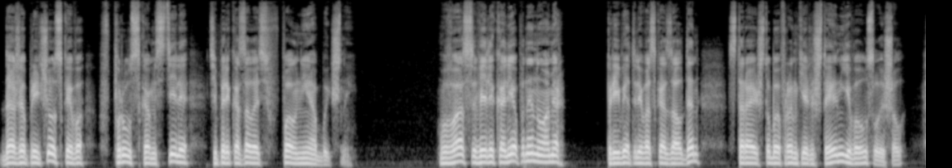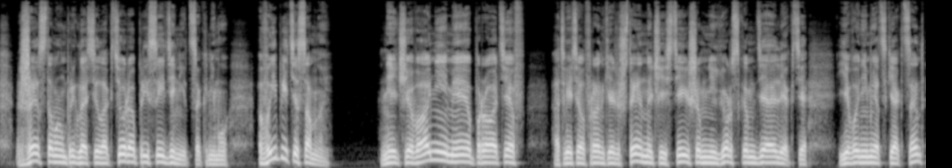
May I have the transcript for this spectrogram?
Даже прическа его в прусском стиле теперь казалась вполне обычной. «У вас великолепный номер», — приветливо сказал Дэн, стараясь, чтобы Франкенштейн его услышал. — Жестом он пригласил актера присоединиться к нему. «Выпейте со мной». «Ничего не имею против», — ответил Франкенштейн на чистейшем нью-йоркском диалекте. Его немецкий акцент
